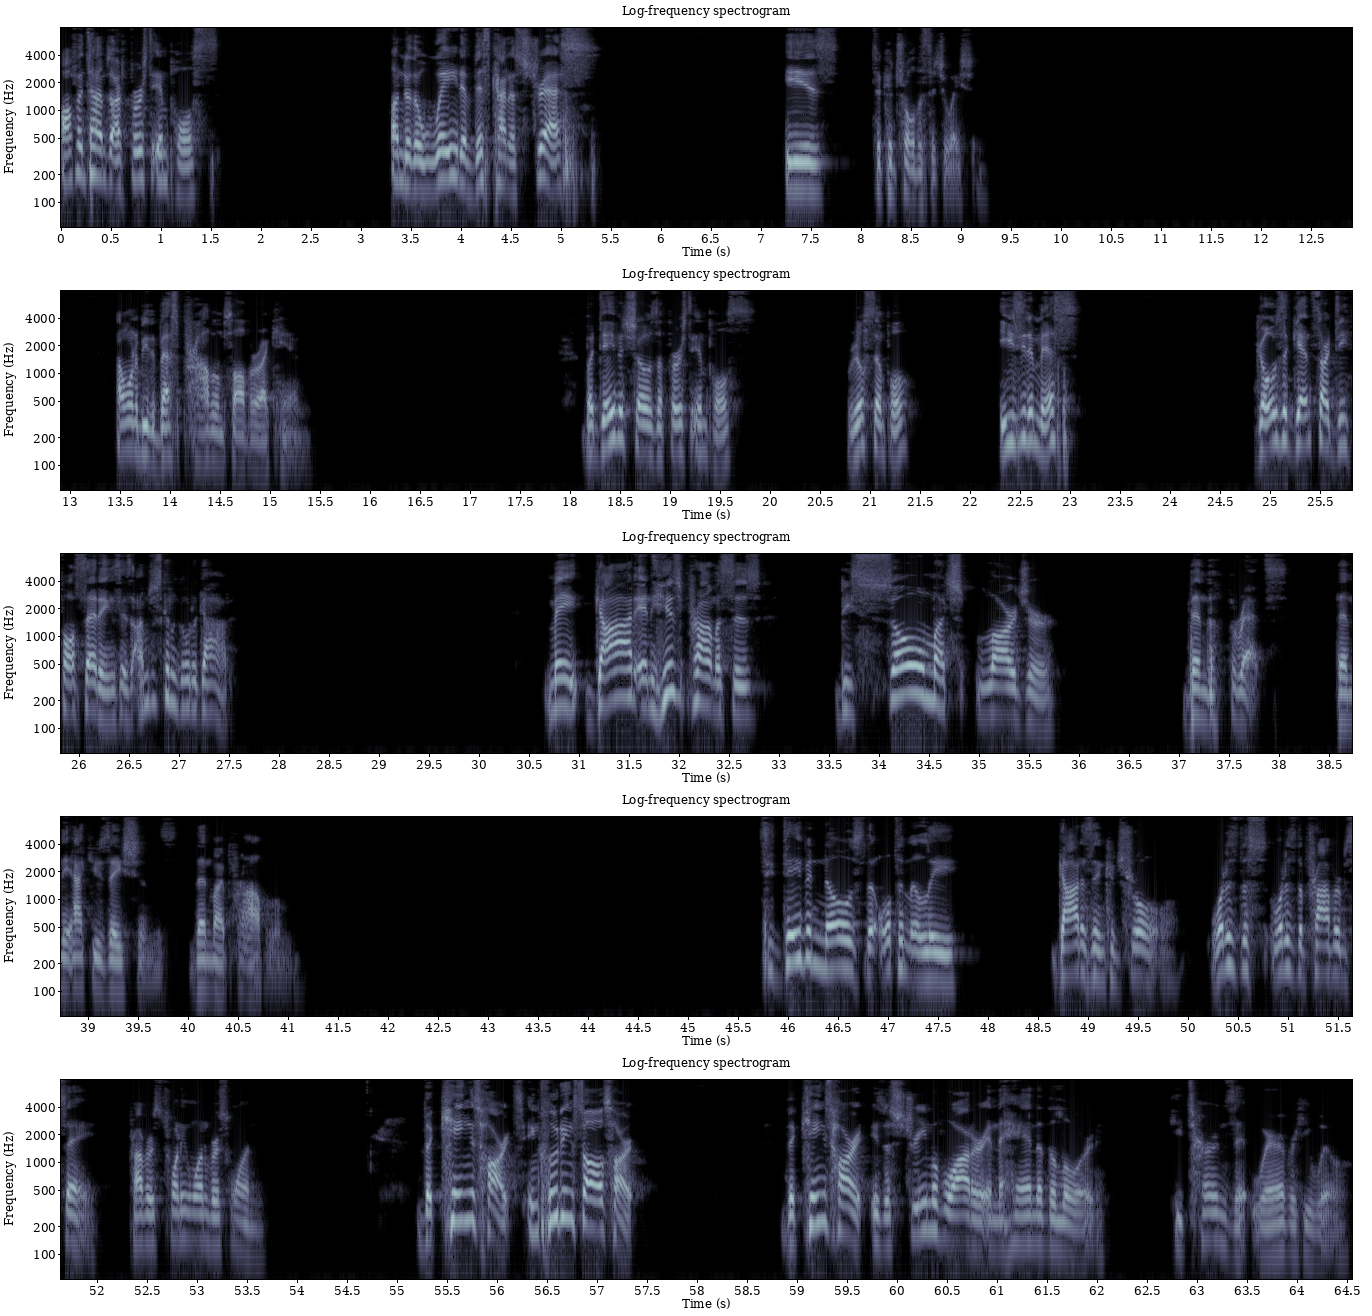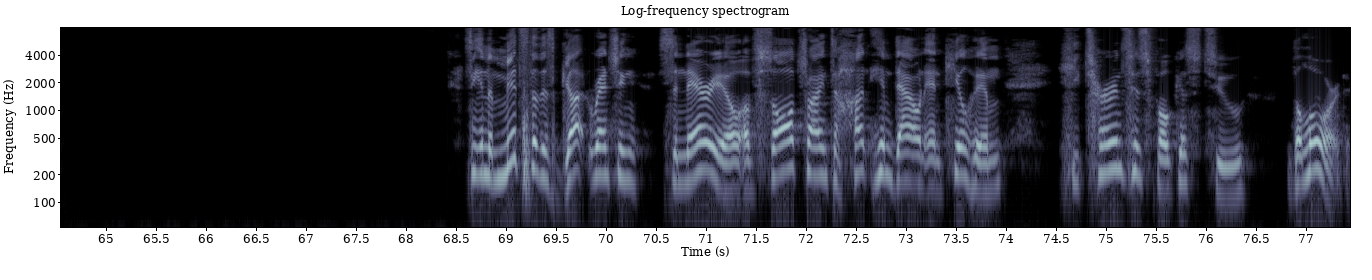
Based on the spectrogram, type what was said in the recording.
Oftentimes, our first impulse under the weight of this kind of stress is to control the situation. I want to be the best problem solver I can. But David shows the first impulse, real simple, easy to miss, goes against our default settings, is I'm just going to go to God. May God and His promises be so much larger than the threats, than the accusations, than my problem. See, David knows that ultimately God is in control. What does the, what does the proverb say? Proverbs 21 verse 1. The king's heart, including Saul's heart, the king's heart is a stream of water in the hand of the Lord. He turns it wherever He will. See, in the midst of this gut wrenching scenario of Saul trying to hunt him down and kill him, he turns his focus to the Lord.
